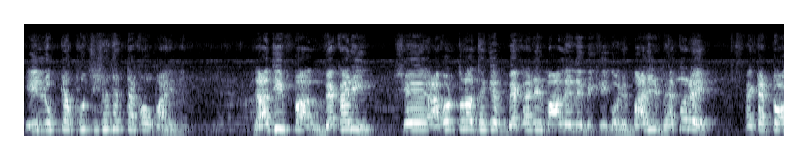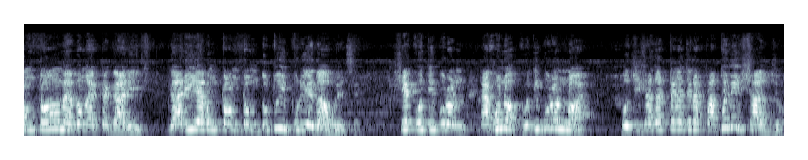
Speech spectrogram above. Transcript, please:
এই লোকটা পঁচিশ হাজার টাকাও পায়নি। রাজীব পাল, বেকারি, সে আগরতলা থেকে বেকারির মাল এনে বিক্রি করে। বাড়ির ভেতরে একটা টমটম এবং একটা গাড়ি। গাড়ি এবং টমটম দুটোই পুড়িয়ে দেওয়া হয়েছে। সে ক্ষতিপূরণ, এখনও ক্ষতিপূরণ নয়। পঁচিশ হাজার টাকা যেটা প্রাথমিক সাহায্য,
